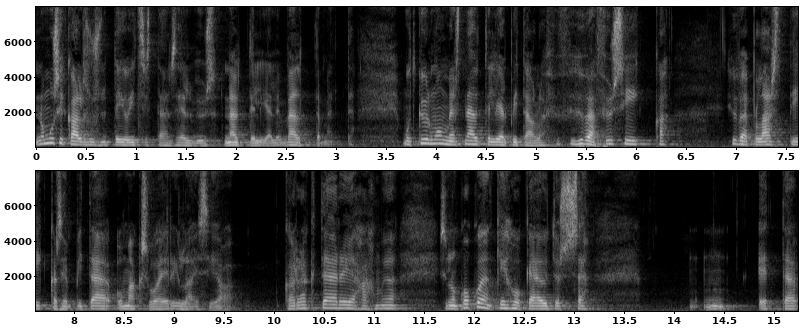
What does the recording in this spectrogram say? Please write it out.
no musikaalisuus nyt ei ole itsestäänselvyys näyttelijälle välttämättä. Mutta kyllä mun mielestä näyttelijällä pitää olla hy- hyvä fysiikka, hyvä plastiikka, sen pitää omaksua erilaisia karaktäärejä, hahmoja. Sillä on koko ajan keho käytössä, mm, että,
